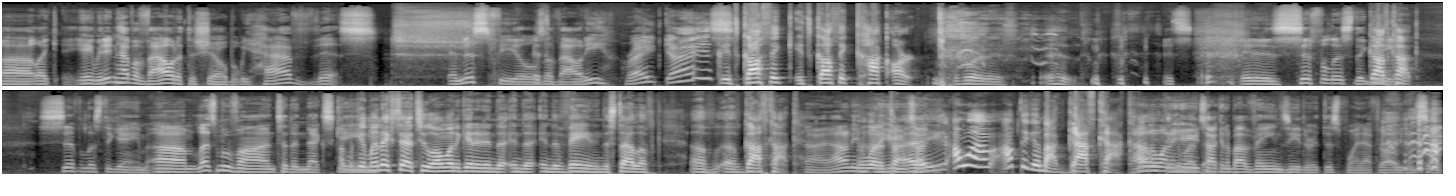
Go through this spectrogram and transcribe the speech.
uh like hey we didn't have Avowed at the show but we have this and this feels Avowed-y right guys It's gothic. It's gothic cock art. Is what it is. it's it is syphilis the Goth game cock. Syphilis the game um let's move on to the next game I'm gonna get my next tattoo. I want to get it in the in the in the vein in the style of of, of goth cock. all right i don't even want to hear you talk I want. I'm thinking about gothcock. I don't want to hear you talking about veins either at this point. After all you've been saying,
